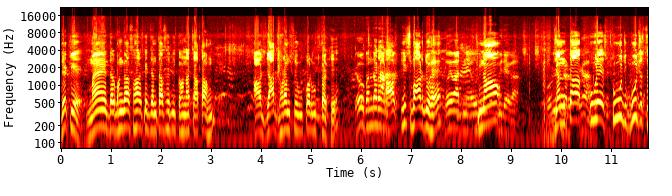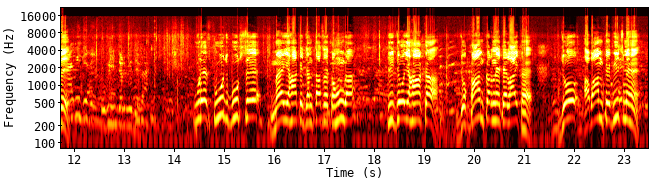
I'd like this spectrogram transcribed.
देखिए मैं दरभंगा शहर के जनता से भी कहना चाहता हूँ और जात धर्म से ऊपर उठ करके और इस बार जो है चुनाव जनता पूरे सूझबूझ से पूरे सूझबूझ से मैं यहाँ के जनता से कहूँगा कि जो यहाँ का जो काम करने के लायक है जो आवाम के बीच में है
